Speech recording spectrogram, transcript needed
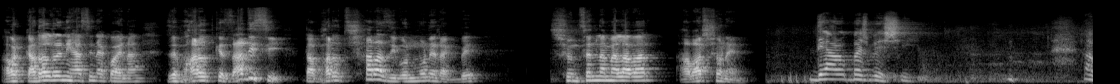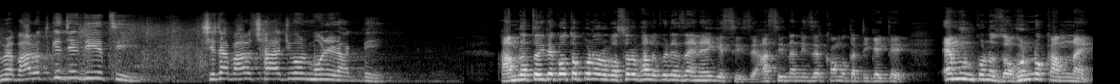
আবার কাটাল রানী হাসিনা কয় না যে ভারতকে যা দিছি তা ভারত সারা জীবন মনে রাখবে। শুনছেন না মেলাবার? আবার শোনেন। দেওয়ার অভ্যাস বেশি। আমরা ভারতকে যে দিয়েছি সেটা ভারত সারা জীবন মনে রাখবে। আমরা তো এটা গত পনেরো বছর ভালো করে যাই নাই গেছি যে হাসিনা নিজের ক্ষমতা টিকাইতে এমন কোনো জঘন্য কাম নাই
